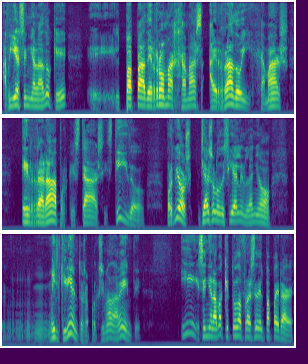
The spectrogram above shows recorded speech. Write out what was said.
había señalado que eh, el Papa de Roma jamás ha errado y jamás errará porque está asistido por Dios, ya eso lo decía él en el año 1500 mm, aproximadamente. Y señalaba que toda frase del Papa era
